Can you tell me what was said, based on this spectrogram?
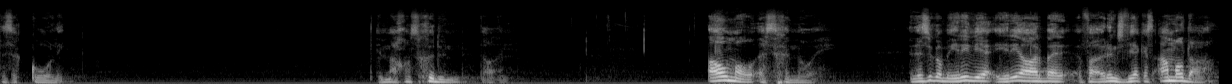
Dis 'n calling. En mag ons goed doen daarin. Almal is genooi. En dis hoekom hierdie weer hierdie jaar by verhoudingsweek is almal daar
